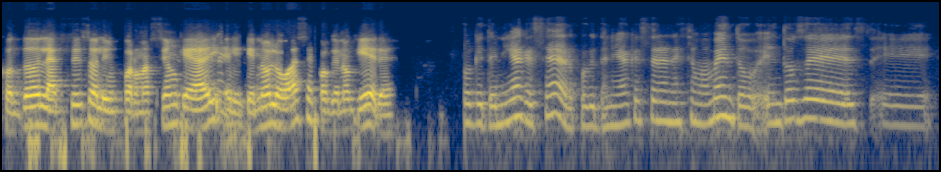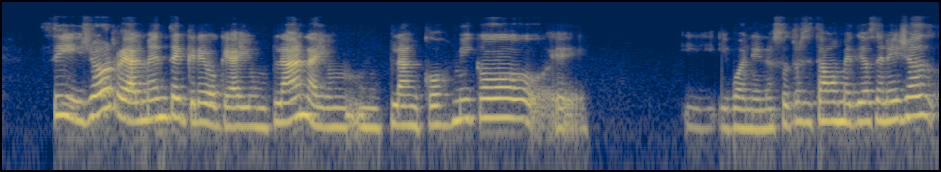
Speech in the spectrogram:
Con todo el acceso a la información que hay, el que no lo hace es porque no quiere. Porque tenía que ser, porque tenía que ser en este momento. Entonces, eh, Sí, yo realmente creo que hay un plan, hay un, plan cósmico eh, y, bueno, y nosotros estamos metidos en ellos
